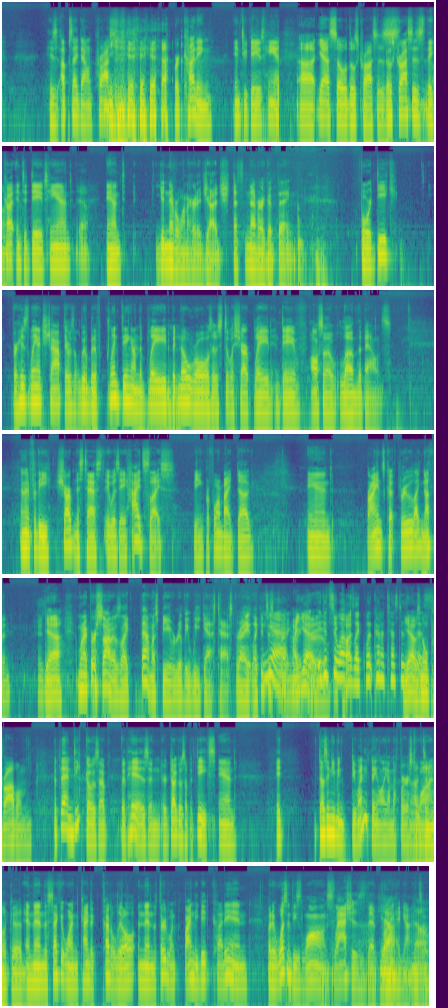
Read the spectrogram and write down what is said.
His upside down crosses yeah. were cutting into Dave's hand. Uh, yeah. So those crosses. Those crosses, they Uh. cut into Dave's hand, Yeah. and you never want to hurt a judge. That's never a good thing. For Deke, for his lance chop, there was a little bit of glinting on the blade, but mm-hmm. no rolls. It was still a sharp blade, and Dave also loved the balance. And then for the sharpness test, it was a hide slice being performed by Doug, and Brian's cut through like nothing. Yeah. When I first saw it, I was like, that must be a really weak ass test, right? Like it's just Yeah. cutting I- right yeah, through. It did so It well. I was like, what kind of test is it? Yeah. It was no problem. But then Deke goes up with his, and or Doug goes up with Deke's, and it doesn't even do anything like on the first Uh, one. didn't look good. And then the second one kind of cut a little, and then the third one finally did cut in, but it wasn't these long slashes that Yeah. Brian had gotten. No. So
